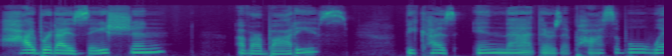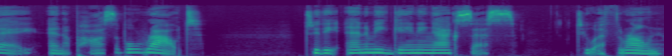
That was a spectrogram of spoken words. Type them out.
hybridization of our bodies because in that there's a possible way and a possible route to the enemy gaining access to a throne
